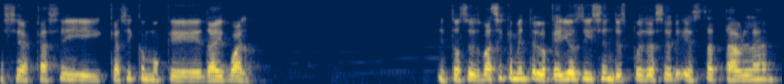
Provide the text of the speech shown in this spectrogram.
O sea, casi, como que da igual. Entonces, básicamente lo que ellos dicen después de hacer esta tabla,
